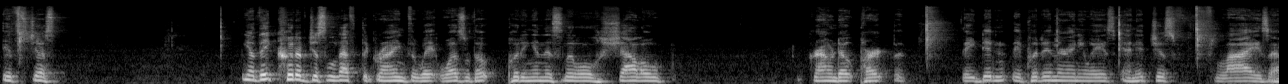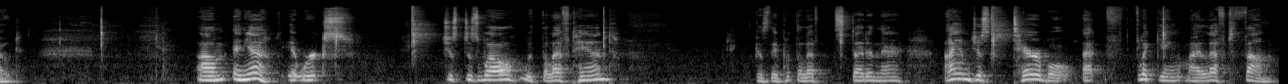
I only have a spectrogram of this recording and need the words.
It's just, you know, they could have just left the grind the way it was without putting in this little shallow ground out part, but they didn't. They put it in there anyways, and it just flies out. Um, and yeah, it works just as well with the left hand because they put the left stud in there. I am just terrible at flicking my left thumb.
